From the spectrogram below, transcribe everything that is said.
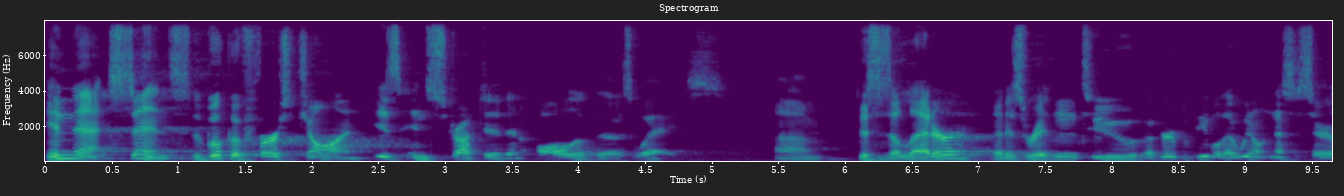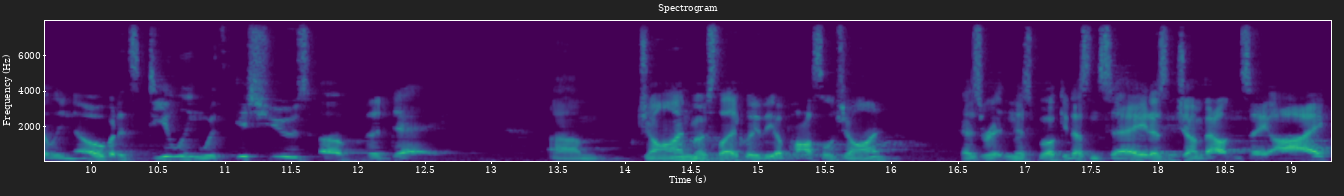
In that sense, the book of First John is instructive in all of those ways. Um, this is a letter that is written to a group of people that we don't necessarily know, but it's dealing with issues of the day. Um, John, most likely the Apostle John, has written this book. It doesn't say, it doesn't jump out and say, I,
